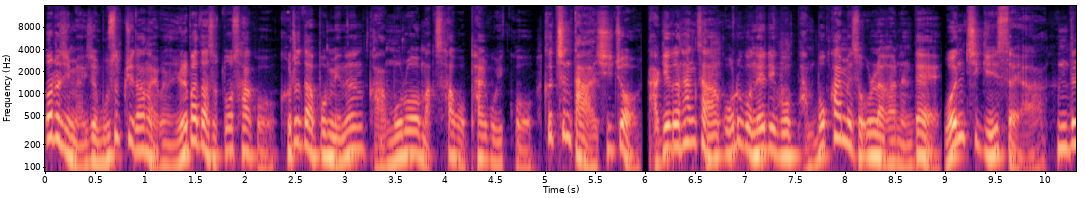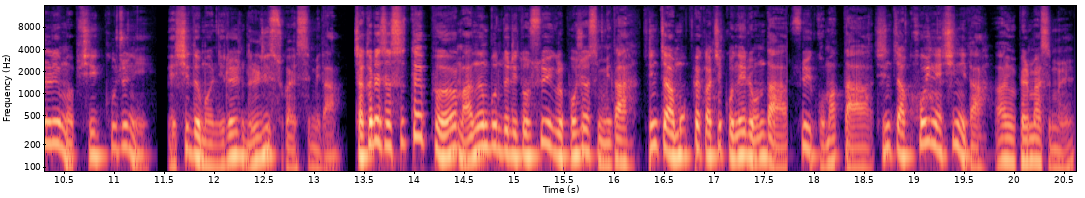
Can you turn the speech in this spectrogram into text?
떨어지면 이제 무섭지도 않아요. 그냥 열받아서 또 사고 그러다 보면은 감으로 막 사고 팔고 있고 끝은 다 아시죠? 가격은 항상 오르고 내리고 반복하면서 올라가는데 원칙이 있어야 흔들림 없이 꾸준히 내 시드머니를 늘릴 수가 있습니다. 자, 그래서 스태프 많은 분들이 또 수익을 보셨습니다. 진짜 목표가 찍고 내려온다. 수익 고맙다. 진짜 코인의 신이다. 아유, 별 말씀을.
